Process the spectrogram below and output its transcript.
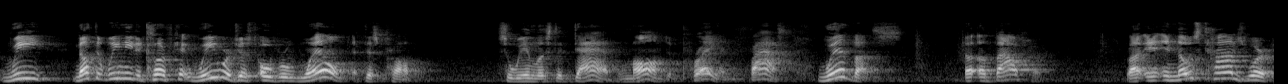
we, not that we needed clarification, we were just overwhelmed at this problem. So we enlisted dad and mom to pray and fast with us uh, about her. Right? In, in, those times where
